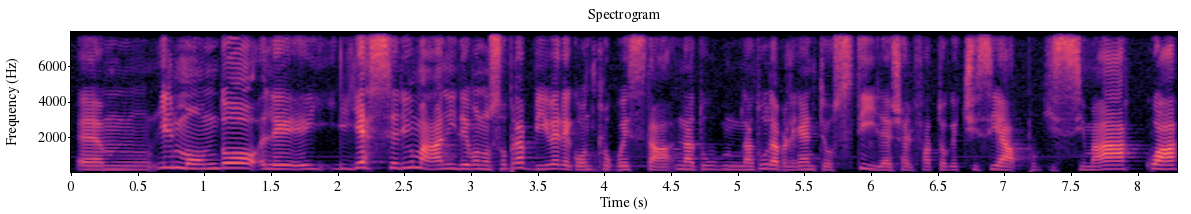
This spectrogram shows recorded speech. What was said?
ehm, il mondo, le- gli esseri umani devono sopravvivere contro questa natu- natura praticamente ostile, cioè il fatto che ci sia pochissima acqua,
